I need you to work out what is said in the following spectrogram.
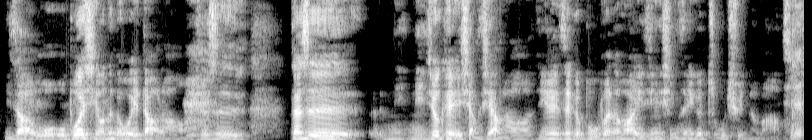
你知道，我我不会形容那个味道了哦，就是，但是你你就可以想象了哦，因为这个部分的话已经形成一个族群了嘛。是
